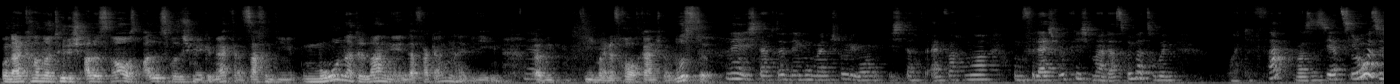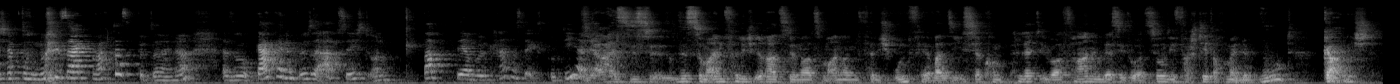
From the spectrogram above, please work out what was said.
Und dann kam natürlich alles raus, alles, was ich mir gemerkt habe, Sachen, die monatelang in der Vergangenheit liegen, ja. ähm, die meine Frau auch gar nicht mehr wusste. Nee, ich dachte in dem Moment, Entschuldigung, ich dachte einfach nur, um vielleicht wirklich mal das rüberzubringen, what the fuck, was ist jetzt los? Ich habe doch nur gesagt, mach das bitte. Ne? Also gar keine böse Absicht und bapp, der Vulkan ist explodiert. Ja, es ist, das ist zum einen völlig irrational, zum anderen völlig unfair, weil sie ist ja komplett überfahren in der Situation. Sie versteht auch meine Wut gar nicht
